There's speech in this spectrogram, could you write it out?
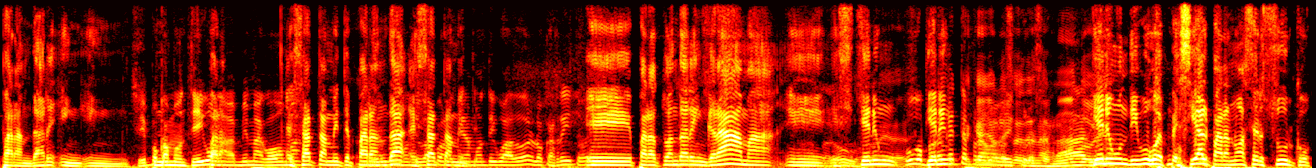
para andar en... en Sí, porque amortigua para- la misma goma. Exactamente, para andar, exactamente. los carritos. Eh, para tú andar en grama, eh, eh, tienen, un- Hugo, tienen, este no un dibujo especial para no hacer surco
